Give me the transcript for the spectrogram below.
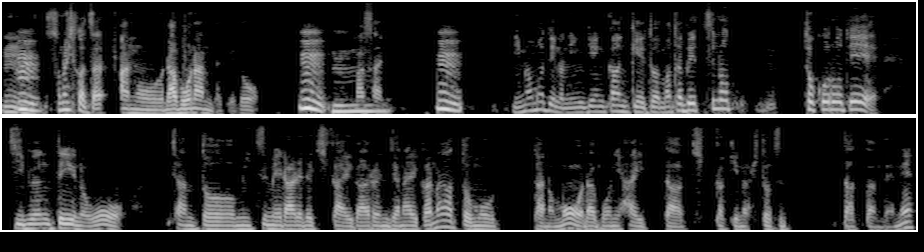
うんうんその人がざあのラボなんだけど、うん。まさに。うん。今までの人間関係とはまた別のところで自分っていうのをちゃんと見つめられる機会があるんじゃないかなと思ったのもラボに入ったきっかけの一つだったんだよね。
